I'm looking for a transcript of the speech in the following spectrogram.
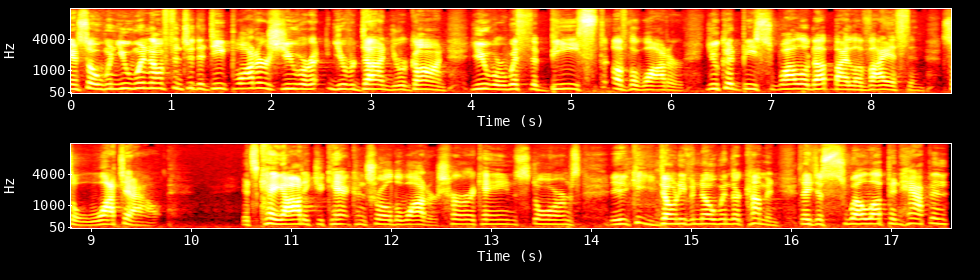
And so when you went off into the deep waters, you were you were done, you were gone. You were with the beast of the water. You could be swallowed up by Leviathan. So watch out. It's chaotic. You can't control the waters. Hurricanes, storms, you, you don't even know when they're coming. They just swell up and happen.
